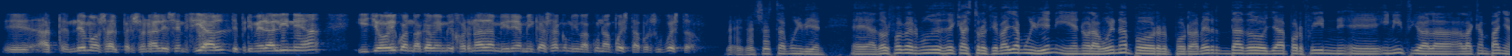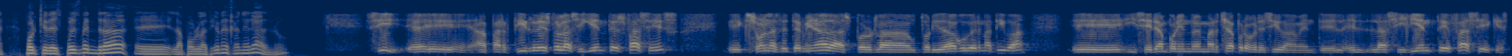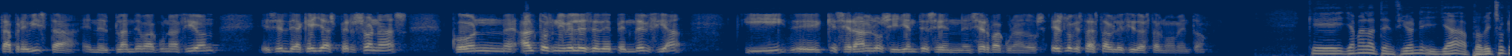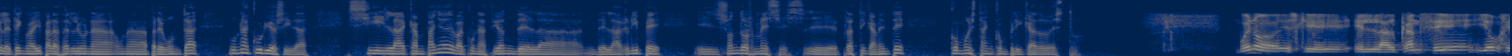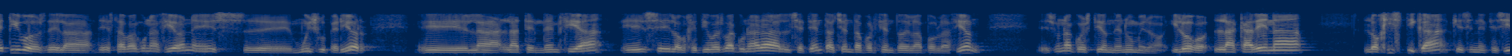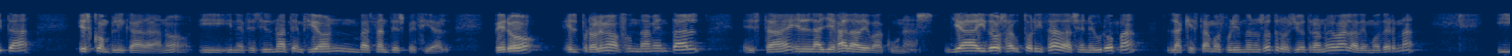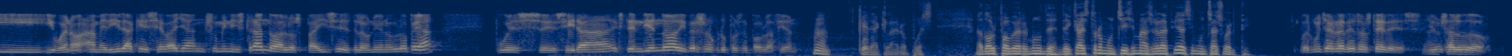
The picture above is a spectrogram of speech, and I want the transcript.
eh, atendemos al personal esencial de primera línea y yo hoy cuando acabe mi jornada me iré a mi casa con mi vacuna puesta, por supuesto. eso está muy bien. Eh, Adolfo Bermúdez de Castro, que vaya muy bien y enhorabuena por, por haber dado ya por fin eh, inicio a la, a la, campaña, porque después vendrá la población en general, ¿no? Sí, a partir de esto las siguientes fases son las determinadas por la autoridad gubernativa eh, y se irán poniendo en marcha progresivamente. la siguiente fase que está prevista en el plan de vacunación es el de aquellas personas con altos niveles de dependencia y eh, que serán los siguientes en, ser vacunados. Es lo que está establecido hasta el momento que llama la atención, y ya aprovecho que le tengo ahí para hacerle una, una pregunta, una curiosidad. Si la campaña de vacunación de la, de la gripe eh, son dos meses prácticamente, ¿Cómo es tan complicado esto? Bueno, es que el alcance y objetivos de, la, de esta vacunación es eh, muy superior. Eh, la, la, tendencia es, el objetivo es vacunar al 70-80% de la población. Es una cuestión de número. Y luego, la cadena logística que se necesita es complicada, ¿no? Y, necesita una atención bastante especial. Pero el problema fundamental está en la llegada de vacunas. Ya hay dos autorizadas en Europa, la que estamos poniendo nosotros y otra nueva, la de Moderna. Y, bueno, a medida que se vayan suministrando a los países de la Unión Europea, pues eh, se irá extendiendo a diversos grupos de población. Hmm, queda claro, pues. Adolfo Bermúdez de Castro, muchísimas gracias y mucha suerte. Pues muchas gracias a ustedes y un saludo.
